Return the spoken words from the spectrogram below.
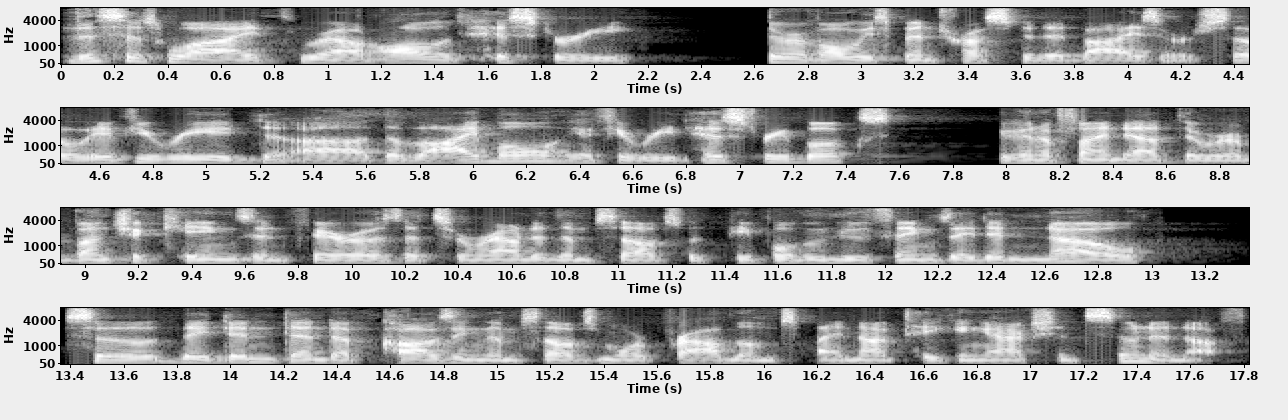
This is why throughout all of history, there have always been trusted advisors. So if you read uh, the Bible, if you read history books, you're going to find out there were a bunch of kings and pharaohs that surrounded themselves with people who knew things they didn't know. So they didn't end up causing themselves more problems by not taking action soon enough.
